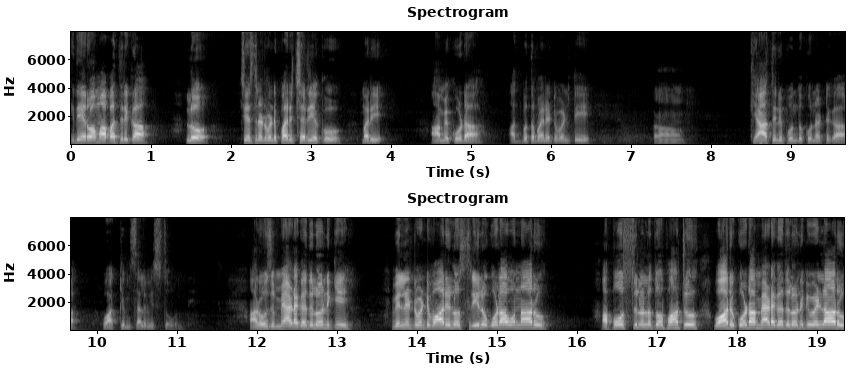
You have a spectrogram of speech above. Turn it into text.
ఇదే రోమాపత్రికలో చేసినటువంటి పరిచర్యకు మరి ఆమె కూడా అద్భుతమైనటువంటి ఖ్యాతిని పొందుకున్నట్టుగా వాక్యం సెలవిస్తూ ఉంది. ఆ రోజు మేడగదిలోనికి వెళ్ళినటువంటి వారిలో స్త్రీలు కూడా ఉన్నారు. అపోస్తులతో పాటు వారు కూడా మేడగదిలోనికి వెళ్ళారు.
